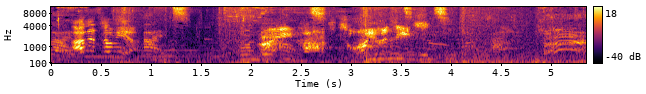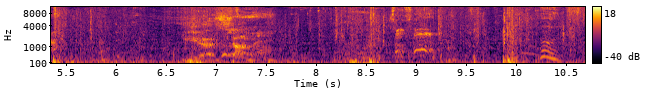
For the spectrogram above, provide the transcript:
2, Alle zu mir! 1. Runde Reinhard, 1. zu euren Nehmen Sie Dienst! den Zielpunkt ein. Hier, Sonne. Sofort! Gegner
